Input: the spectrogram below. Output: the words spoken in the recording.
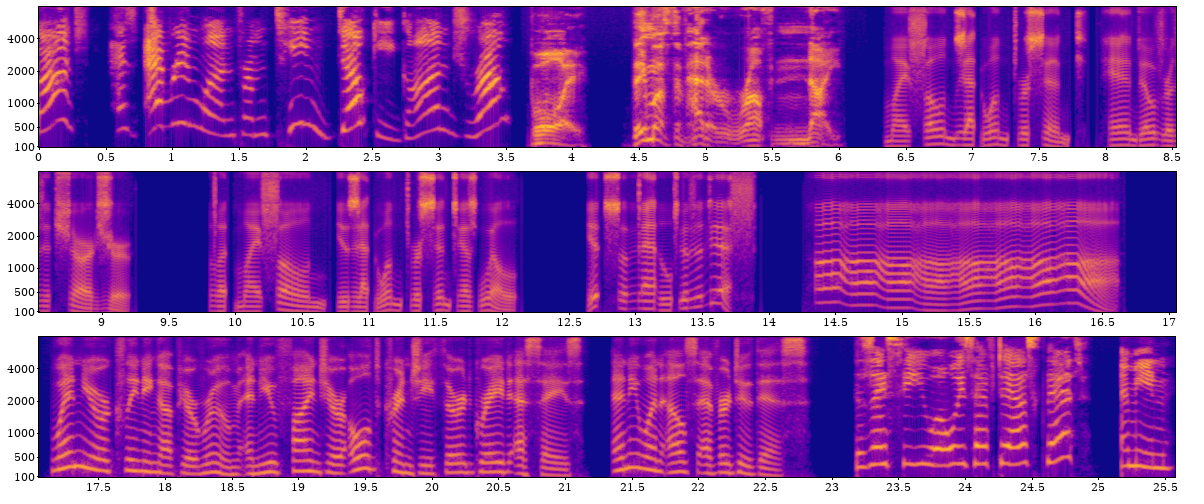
on? Has everyone from Team Doki gone drunk? Boy, they must have had a rough night. My phone's at 1%, hand over the charger. But my phone is at 1% as well. It's a battle to the death. Ah! When you're cleaning up your room and you find your old cringy third grade essays, anyone else ever do this? Does I see you always have to ask that? I mean,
